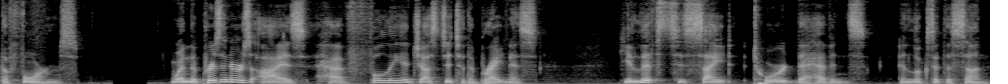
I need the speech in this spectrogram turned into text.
the forms. When the prisoner's eyes have fully adjusted to the brightness, he lifts his sight toward the heavens and looks at the sun.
